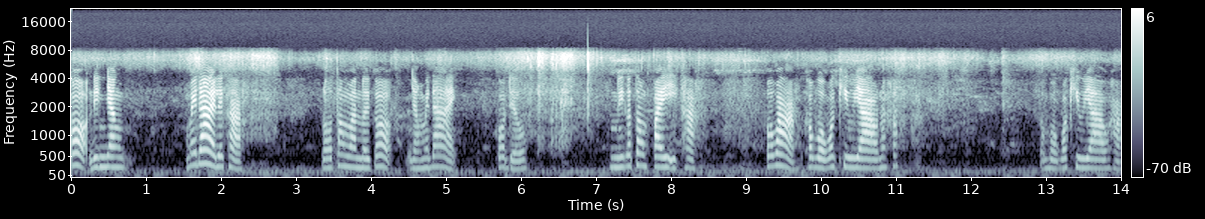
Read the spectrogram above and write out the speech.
ก็ดินยังไม่ได้เลยค่ะ รอทั้งวันเลยก็ยังไม่ได้ ก็เดี๋ยวพรุ่งนี้ก็ต้องไปอีกค่ะ เพราะว่าเขาบอกว่าคิวยาวนะคะ เขาบอกว่าคิวยาวค่ะ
